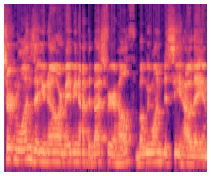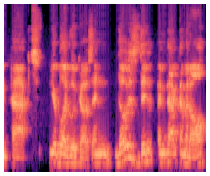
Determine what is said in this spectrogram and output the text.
certain ones that you know are maybe not the best for your health, but we wanted to see how they impact your blood glucose. And those didn't impact them at all.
